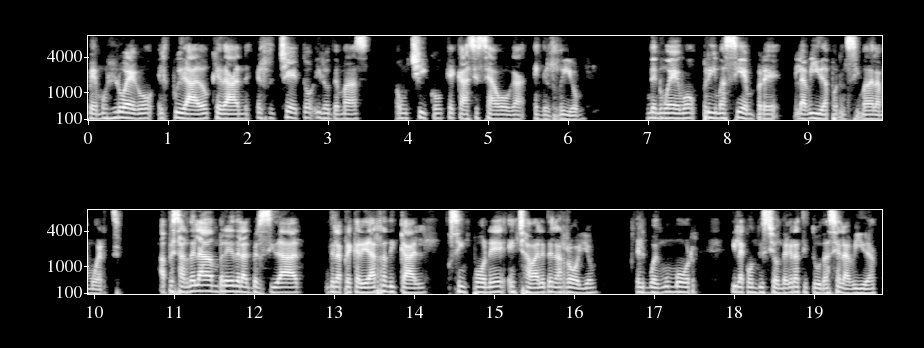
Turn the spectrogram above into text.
vemos luego el cuidado que dan el Richeto y los demás a un chico que casi se ahoga en el río. De nuevo, prima siempre la vida por encima de la muerte. A pesar del hambre, de la adversidad, de la precariedad radical se impone en Chavales del Arroyo el buen humor y la condición de gratitud hacia la vida.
